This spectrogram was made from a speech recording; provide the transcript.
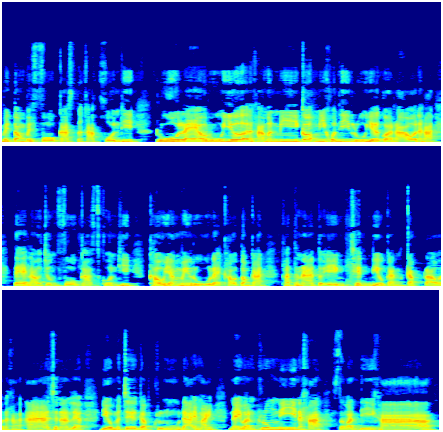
ไม่ต้องไปโฟกัสนะคะ คนที่รู้แล้วรู้เยอะนะคะ มันมีก็มีคนที่รู้เยอะกว่าเรานะคะ แต่เราจงโฟกัสคนที่เขายังไม่รู้และเขาต้องการพัฒนาตัวเอง เช่นเดียวกันกับเรานะคะ อ่า ฉะนั้นแล้วเดี๋ยวมาเจอกับครูนูได้ใหม่ ในวันพรุ่งนี้นะคะ สวัสดีค่ะ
